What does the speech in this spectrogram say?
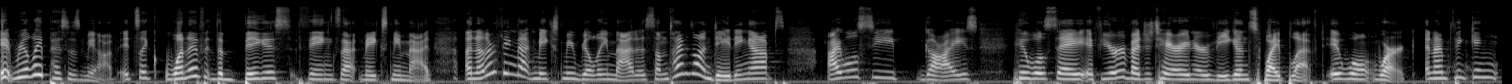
It really pisses me off. It's like one of the biggest things that makes me mad. Another thing that makes me really mad is sometimes on dating apps, I will see guys who will say, if you're a vegetarian or vegan, swipe left. It won't work. And I'm thinking,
